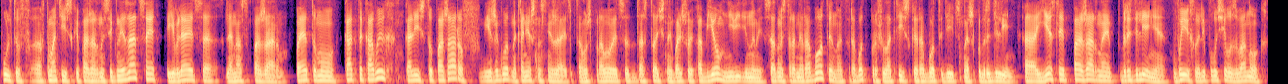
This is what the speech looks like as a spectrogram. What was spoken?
пультов автоматической пожарной сигнализации, является для нас пожаром. Поэтому, как таковых, количество пожаров ежегодно, конечно, снижается, потому что проводится достаточно большой объем невидимыми, с одной стороны, работы, но это работа, профилактическая работа деятельности наших подразделений. А если пожарное подразделение выехало или получило звонок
